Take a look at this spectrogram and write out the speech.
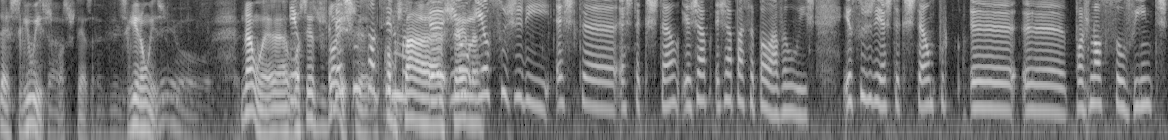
Eh, seguiu isso, com certeza. Seguiram isso. Não, vocês os dois. Deixe-me só dizer como uma está eu, eu, sugeri esta, esta questão, eu já, eu já passo a palavra, Luís. Eu sugeri esta questão porque Uh, para os nossos ouvintes,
